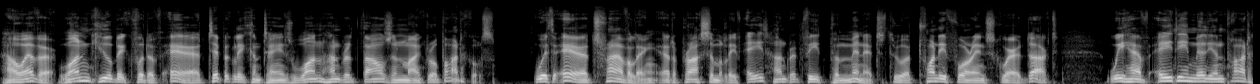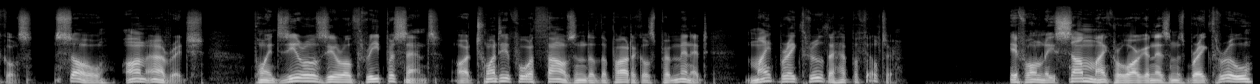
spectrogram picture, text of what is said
However, one cubic foot of air typically contains 100,000 microparticles. With air traveling at approximately 800 feet per minute through a 24 inch square duct, we have 80 million particles. So, on average, 0.003% or 24,000 of the particles per minute might break through the HEPA filter. If only some microorganisms break through,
